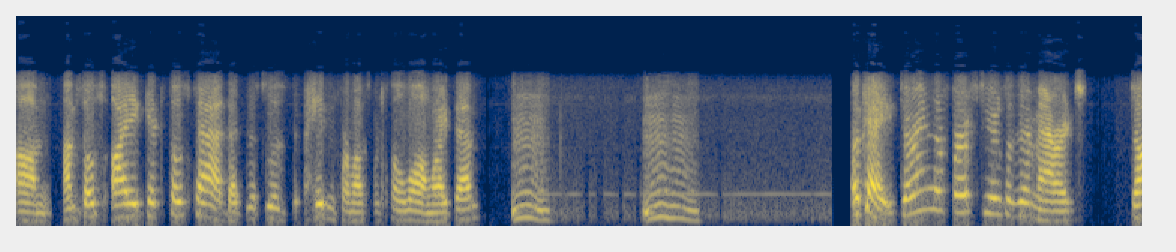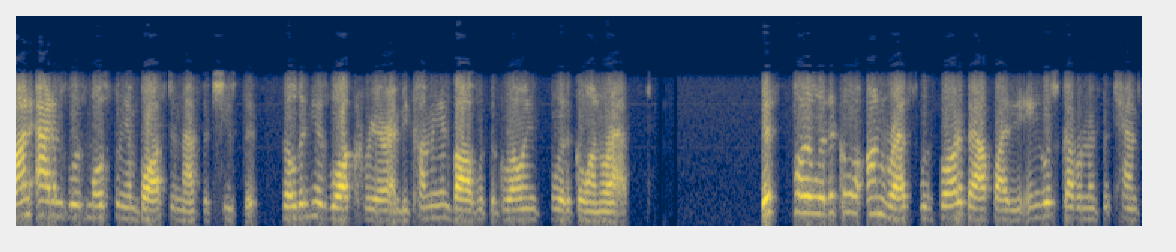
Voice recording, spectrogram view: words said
Um, I'm so I get so sad that this was hidden from us for so long, right, Deb? Mm. Mhm. Okay, during the first years of their marriage, John Adams was mostly in Boston, Massachusetts, building his law career and becoming involved with the growing political unrest. This political unrest was brought about by the English government's attempt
